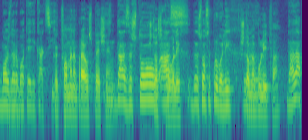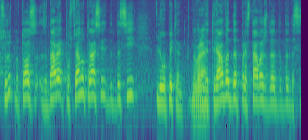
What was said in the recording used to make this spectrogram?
може да работи еди как си. Какво ме направи успешен? Да, защо, Що се аз, провалих? Да, защо се провалих. Що ме боли това? Да, да, абсолютно. Тоест, задавай, постоянно трябва да си, да, да си любопитен. Добре. Не трябва да преставаш да, да, да, да си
